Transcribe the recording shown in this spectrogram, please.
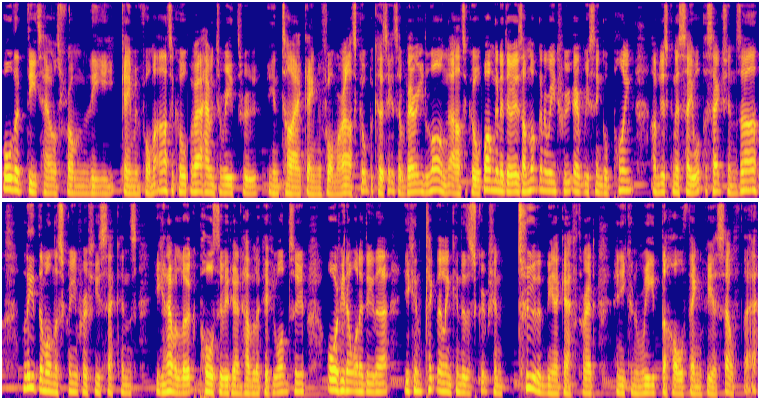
all the details from the Game Informer article without having to read through the entire Game Informer article because it's a very long article. What I'm going to do is I'm not going to read through every single point, I'm just going to say what the sections are, leave them on the screen for a few seconds. You can have a look, pause the video and have a look if you want to, or if you don't want to do that, you can click the link in the description to the NeoGAF thread and you can read the whole thing for yourself there.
